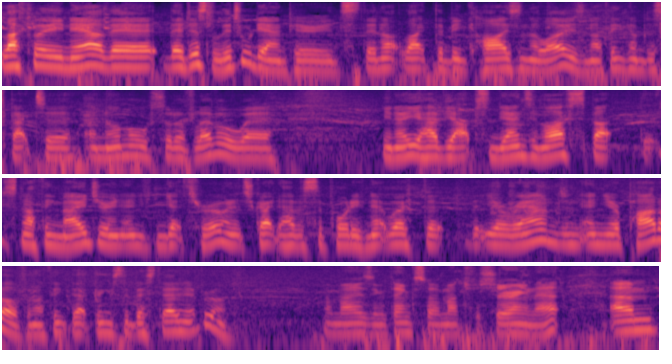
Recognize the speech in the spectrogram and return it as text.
luckily now they're they're just little down periods. They're not like the big highs and the lows. And I think I'm just back to a normal sort of level where, you know, you have your ups and downs in life, but it's nothing major and, and you can get through. And it's great to have a supportive network that, that you're around and, and you're a part of. And I think that brings the best out in everyone. Amazing. Thanks so much for sharing that. Um,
